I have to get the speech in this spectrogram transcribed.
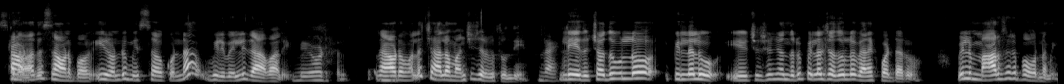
శ్రావణ. తర్వాత శ్రావణ పౌర్ణమి. ఈ రెండు మిస్ అవ్వకుండా వీళ్ళు వెళ్ళి రావాలి. బ్యూటిఫుల్ రావడం వల్ల చాలా మంచి జరుగుతుంది. లేదు చదువుల్లో పిల్లలు ఈ చంద్రుడు పిల్లలు చదువుల్లో వెనకబడ్డారు. వీళ్ళు మార్గశిర పౌర్ణమి.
